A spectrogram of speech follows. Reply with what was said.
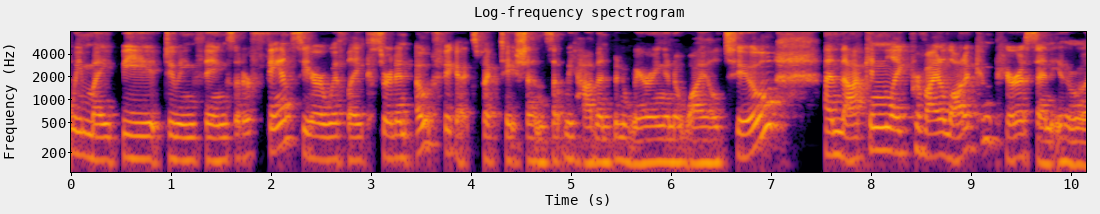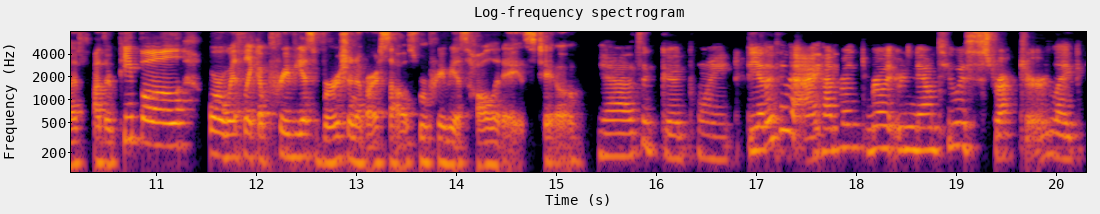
We might be doing things that are fancier with like certain outfit expectations that we haven't been wearing in a while too. And that can like provide a lot of comparison either with other people or with like a previous version of ourselves from previous holidays too. Yeah, that's a good point. The other thing that I had written down too is structure, like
